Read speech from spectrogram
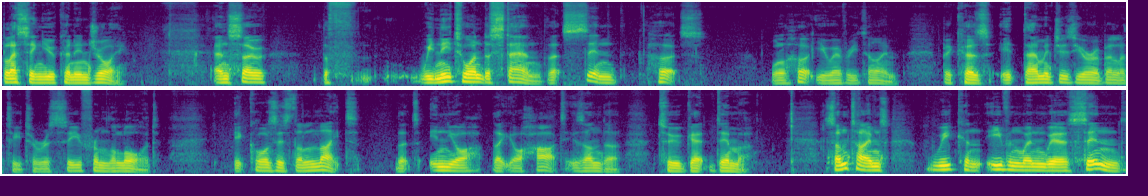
blessing you can enjoy. And so the, we need to understand that sin hurts, will hurt you every time because it damages your ability to receive from the Lord. It causes the light that's in your that your heart is under to get dimmer. Sometimes we can even when we're sinned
